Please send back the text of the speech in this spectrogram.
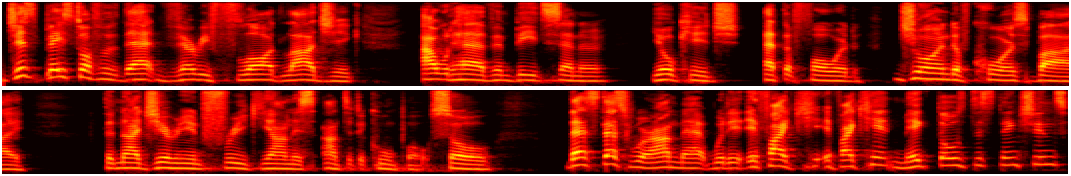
just based off of that very flawed logic, I would have Embiid center, Jokic at the forward, joined, of course, by the Nigerian freak Giannis Antetokounmpo. So that's that's where I'm at with it. If I if I can't make those distinctions,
